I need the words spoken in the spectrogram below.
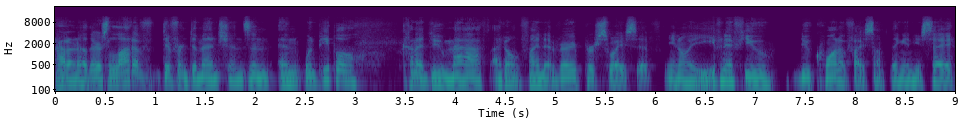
I don't know. There's a lot of different dimensions, and and when people kind of do math, I don't find it very persuasive. You know, even if you do quantify something and you say,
